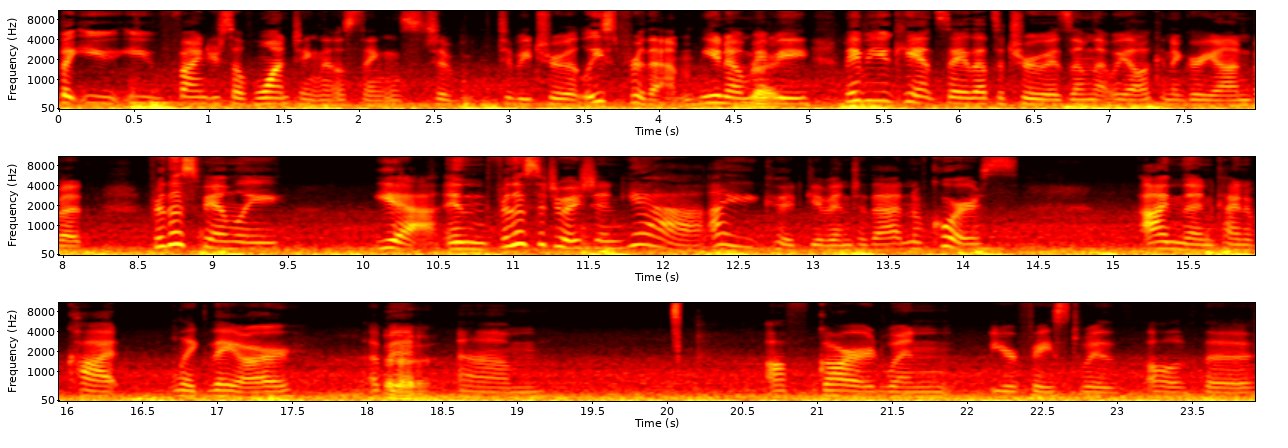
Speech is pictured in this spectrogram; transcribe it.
but you you find yourself wanting those things to to be true at least for them you know maybe maybe you can't say that's a truism that we all can agree on but for this family yeah and for this situation yeah i could give in to that and of course i'm then kind of caught like they are a bit Uh-huh. um off guard when you're faced with all of the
